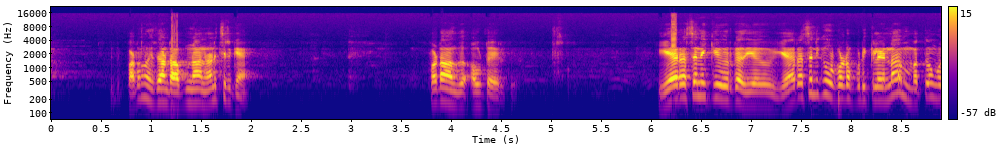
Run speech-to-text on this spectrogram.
இது படம் இதாண்டா அப்படின்னு நான் நினச்சிருக்கேன். படம் அது அவுட் ஆயிருக்கு. என் ரசனைக்கு இருக்காது. என் ரசனைக்கு ஒரு படம் பிடிக்கலைன்னா மற்றவங்க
